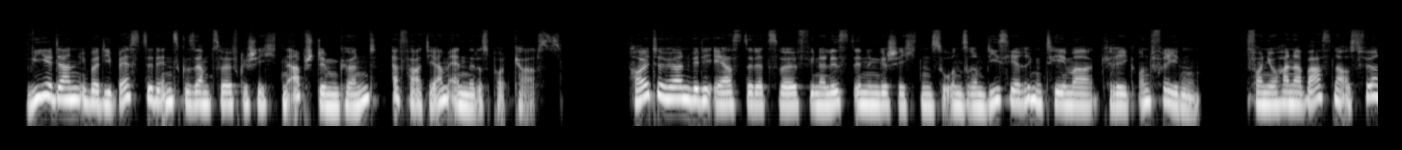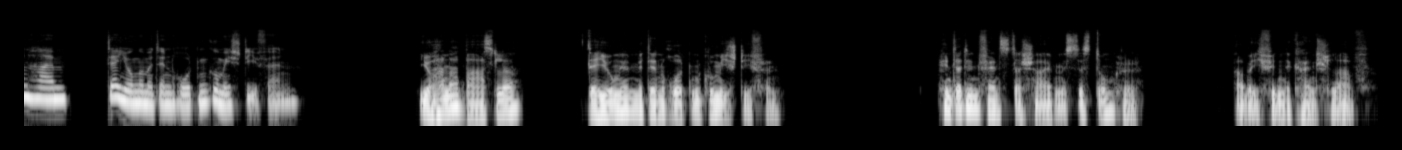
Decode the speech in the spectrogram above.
Wie ihr dann über die beste der insgesamt zwölf Geschichten abstimmen könnt, erfahrt ihr am Ende des Podcasts. Heute hören wir die erste der zwölf Finalistinnen-Geschichten zu unserem diesjährigen Thema Krieg und Frieden. Von Johanna Basler aus Fürnheim, Der Junge mit den roten Gummistiefeln. Johanna Basler, Der Junge mit den roten Gummistiefeln. Hinter den Fensterscheiben ist es dunkel, aber ich finde keinen Schlaf.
